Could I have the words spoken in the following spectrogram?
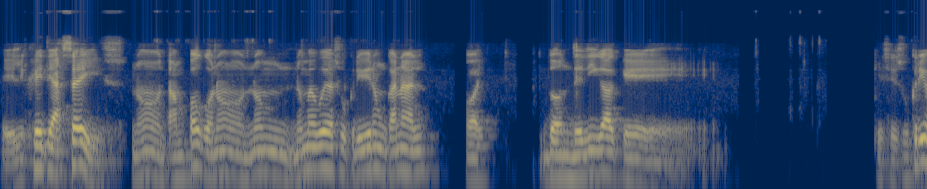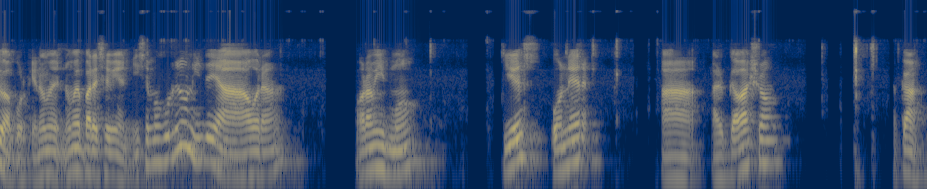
el GTA 6, no, tampoco, no, no, no me voy a suscribir a un canal, hoy, donde diga que, que se suscriba porque no me, no me parece bien. Y se me ocurrió una idea ahora, ahora mismo, y es poner a, al caballo acá.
